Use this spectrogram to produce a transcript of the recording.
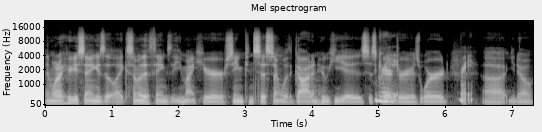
and what I hear you saying is that like some of the things that you might hear seem consistent with God and who He is, His Right. character, His word. Right. Uh, you know,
